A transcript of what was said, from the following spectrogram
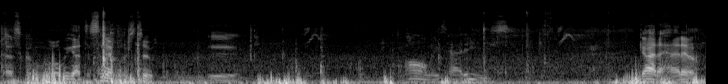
That's cool. Oh, we got the snippers too. Yeah. Always had these. Gotta have them.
